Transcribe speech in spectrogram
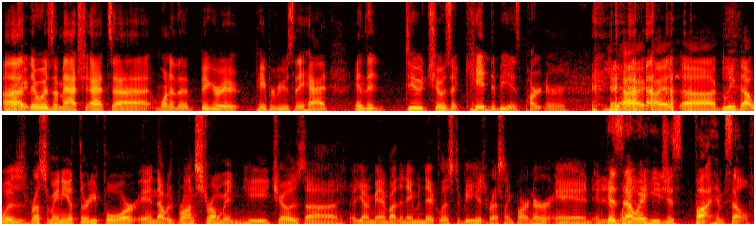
Uh, Right. There was a match at uh, one of the bigger pay per views they had, and the dude chose a kid to be his partner. Yeah, I, I, uh, I believe that was WrestleMania 34, and that was Braun Strowman. He chose uh, a young man by the name of Nicholas to be his wrestling partner, and Because that way he just fought himself.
